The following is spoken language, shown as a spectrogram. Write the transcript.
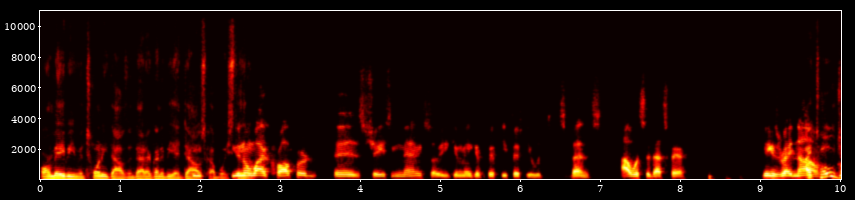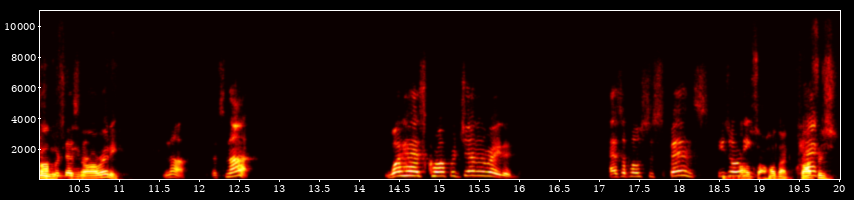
or maybe even 20,000 that are gonna be at Dallas Cowboys. You know why Crawford is chasing Manny so he can make it 50-50 with Spence. I would say that's fair. Because right now I told you Crawford it's does not, already. No, it's not. What has Crawford generated? As opposed to Spence. He's already oh, Also, hold on. Crawford's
